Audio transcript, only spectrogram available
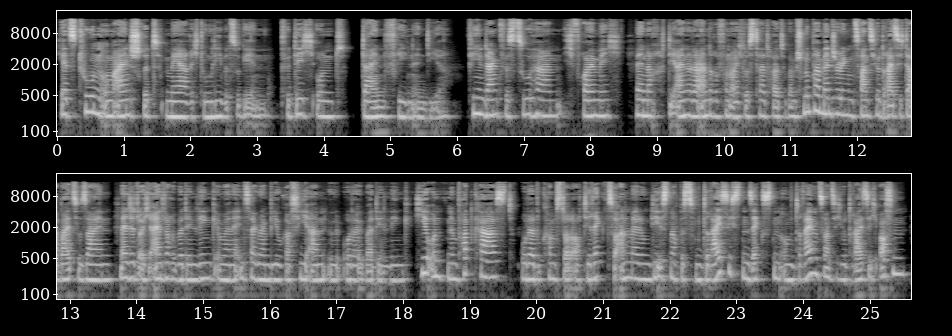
jetzt tun, um einen Schritt mehr Richtung Liebe zu gehen? Für dich und deinen Frieden in dir. Vielen Dank fürs Zuhören. Ich freue mich, wenn noch die eine oder andere von euch Lust hat, heute beim Schnupper-Mentoring um 20.30 Uhr dabei zu sein, meldet euch einfach über den Link in meiner Instagram-Biografie an oder über den Link hier unten im Podcast oder du kommst dort auch direkt zur Anmeldung. Die ist noch bis zum 30.06. um 23.30 Uhr offen.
